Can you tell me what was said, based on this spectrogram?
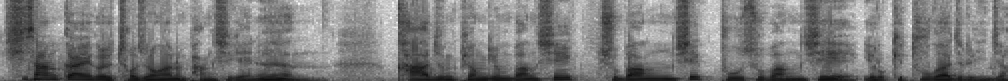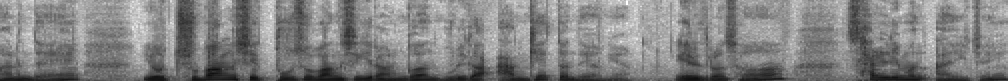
시상가액을 조정하는 방식에는 가중평균 방식, 주방식, 부수방식 이렇게 두 가지를 인정하는데 요 주방식, 부수방식이라는 건 우리가 암기했던 내용이에요. 예를 들어서 살림은 아니지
